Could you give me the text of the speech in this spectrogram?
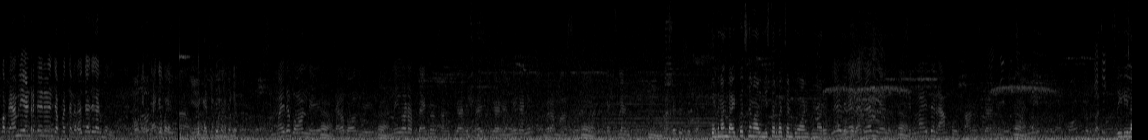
ఒక ఫ్యామిలీ ఎంటర్టైనర్ అని చెప్పొచ్చు అన్న రవితేజ గారి మూవీ. థ్యాంక్ యూ సినిమా అయితే బాగుంది. చాలా బాగుంది. అన్నీ కూడా బ్యాక్గ్రౌండ్ సాంగ్స్ కానీ ఫైట్స్ కానీ అన్నీ కానీ ఇవరా మాస్. ఎక్సలెంట్ మాస్ అయితే సూపర్ కొంతమంది బయటకు వచ్చిన వాళ్ళు మిస్టర్ బచ్చన్ టూ అంటున్నారు. లేదు లేదు అదేం లేదు. సినిమా అయితే ర్యాంప్ సాంగ్స్ కానీ. అన్నీ. శ్రీలీల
